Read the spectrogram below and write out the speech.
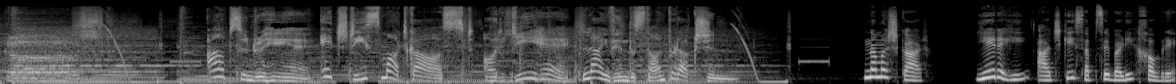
कास्ट आप सुन रहे हैं एच डी स्मार्ट कास्ट और ये है लाइव हिंदुस्तान प्रोडक्शन नमस्कार। ये रही आज की सबसे बड़ी खबरें।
